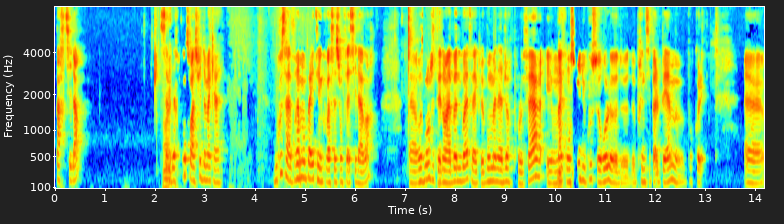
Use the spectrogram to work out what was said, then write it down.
partie-là, ça veut dire quoi sur la suite de ma carrière? Du coup, ça a vraiment pas été une conversation facile à avoir. Euh, heureusement, j'étais dans la bonne boîte avec le bon manager pour le faire et on a construit du coup ce rôle de, de principal PM pour coller. Euh,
